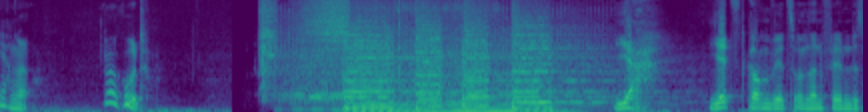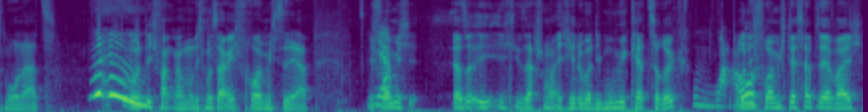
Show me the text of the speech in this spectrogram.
Ja. Ja, gut. Ja, jetzt kommen wir zu unseren Filmen des Monats. Und ich fange an und ich muss sagen, ich freue mich sehr. Ich Ja. freue mich, also ich, ich sag schon mal, ich rede über die Mumie kehrt zurück. Und ich Wow. freue mich deshalb sehr, weil ich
